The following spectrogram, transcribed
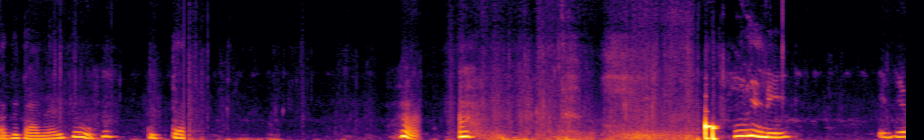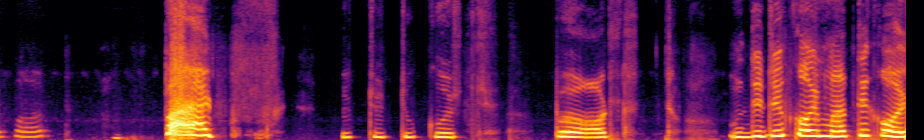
আগে কামড়াই তো কুত্তা Ini. Ini pot. Pot. Itu tukus. দিদি কই মাটি কই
